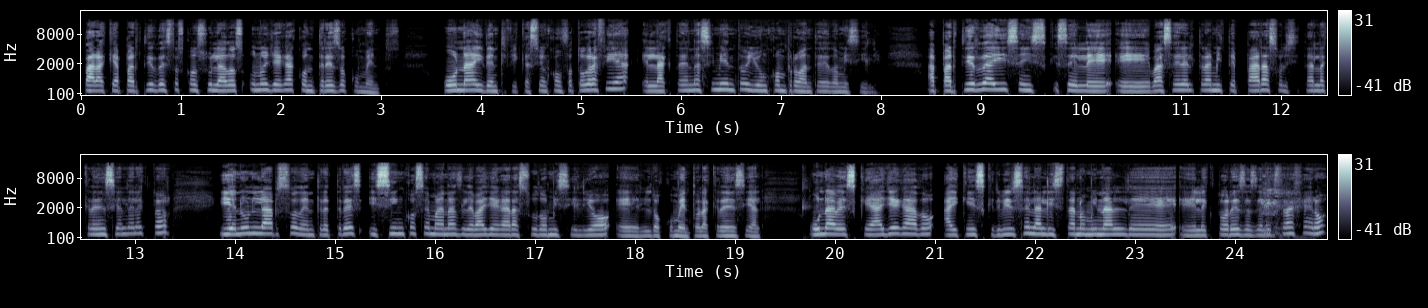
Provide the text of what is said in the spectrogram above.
para que a partir de estos consulados uno llega con tres documentos una identificación con fotografía, el acta de nacimiento y un comprobante de domicilio. A partir de ahí se, le eh, va a hacer el trámite para solicitar la credencial de elector y en un lapso de entre tres y cinco semanas le va a llegar a su domicilio el documento, la credencial. Una vez que ha llegado, hay que inscribirse en la lista nominal de electores desde el extranjero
